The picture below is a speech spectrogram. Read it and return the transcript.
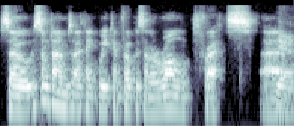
So sometimes I think we can focus on the wrong threats. Um, yeah.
